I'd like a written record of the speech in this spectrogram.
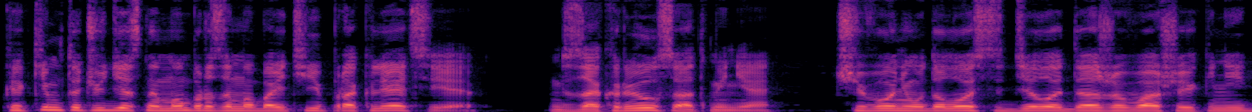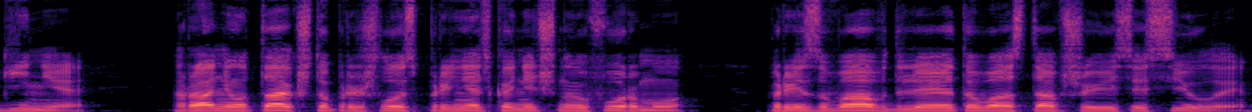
каким-то чудесным образом обойти проклятие. Закрылся от меня, чего не удалось сделать даже вашей княгине. Ранил так, что пришлось принять конечную форму, призвав для этого оставшиеся силы.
